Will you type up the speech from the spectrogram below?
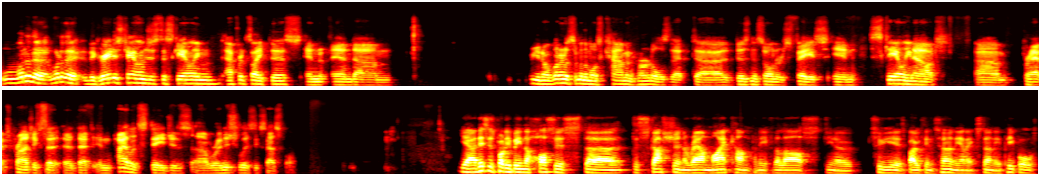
what are the what are the, the greatest challenges to scaling efforts like this, and and um, you know what are some of the most common hurdles that uh, business owners face in scaling out um, perhaps projects that, uh, that in pilot stages uh, were initially successful? Yeah, this has probably been the hottest uh, discussion around my company for the last, you know, two years, both internally and externally. People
